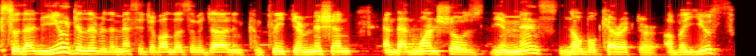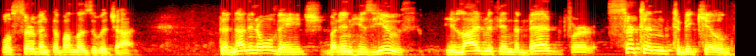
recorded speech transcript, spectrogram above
so that you deliver the message of Allah and complete your mission. And that one shows the immense noble character of a youthful servant of Allah that not in old age but in his youth he lied within the bed for certain to be killed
